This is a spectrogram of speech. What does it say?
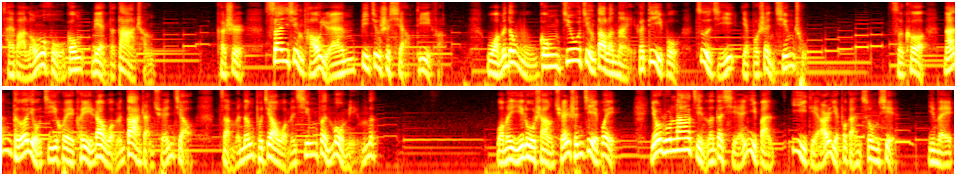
才把龙虎功练得大成。可是三姓桃园毕竟是小地方，我们的武功究竟到了哪个地步，自己也不甚清楚。此刻难得有机会可以让我们大展拳脚，怎么能不叫我们兴奋莫名呢？我们一路上全神戒备，犹如拉紧了的弦一般，一点儿也不敢松懈，因为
